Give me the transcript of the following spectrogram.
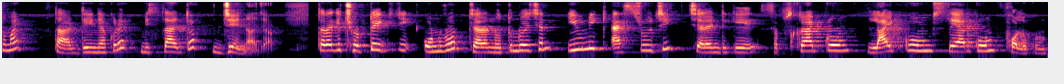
সময় তার দেরি না করে বিস্তারিত জেনে নেওয়া যাক। তার আগে ছোট্ট একটি অনুরোধ, যারা নতুন রয়েছেন, ইউনিক অ্যাস্ট্রোলজি চ্যানেলটিকে সাবস্ক্রাইব করুন, লাইক করুন, শেয়ার করুন, ফলো করুন,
